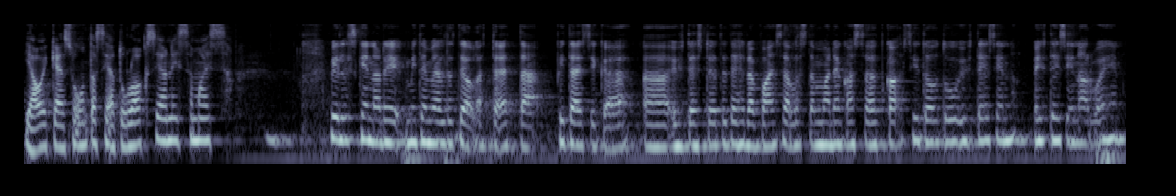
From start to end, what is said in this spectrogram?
ja oikein suuntaisia tuloksia niissä maissa. Ville Skinnari, miten mieltä te olette, että pitäisikö yhteistyötä tehdä vain sellaisten maiden kanssa, jotka sitoutuu yhteisiin, yhteisiin arvoihin?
